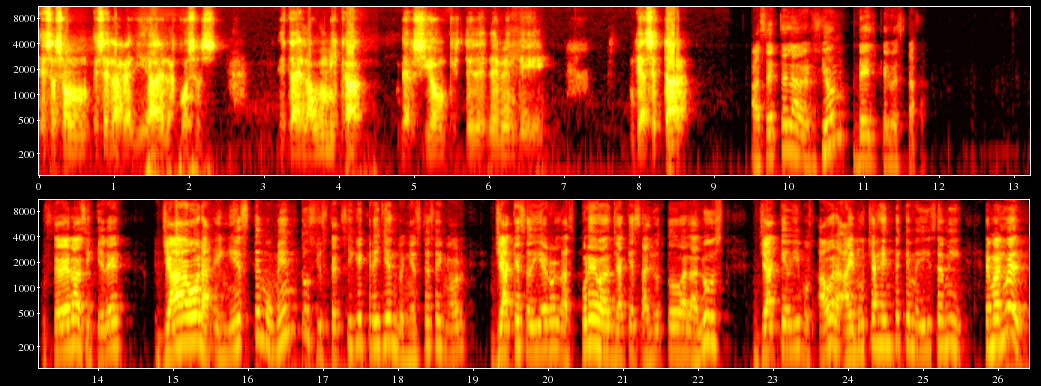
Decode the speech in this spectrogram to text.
esas son, esa es la realidad de las cosas, esta es la única versión que ustedes deben de, de aceptar. Acepte la versión del que lo estafó. Usted verá si quiere ya ahora, en este momento, si usted sigue creyendo en este señor, ya que se dieron las pruebas, ya que salió toda la luz, ya que vimos. Ahora, hay mucha gente que me dice a mí, Emanuel,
